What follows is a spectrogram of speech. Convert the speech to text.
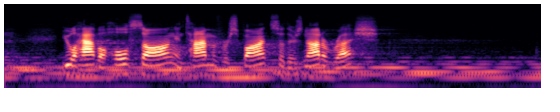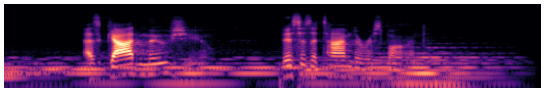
You will have a whole song and time of response, so there's not a rush. As God moves you, this is a time to respond.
